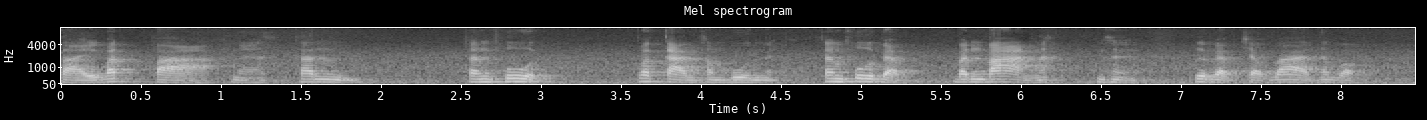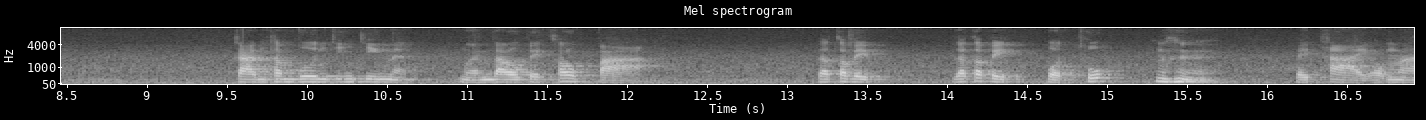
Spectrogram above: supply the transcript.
สายวัดป่านะท่านท่านพูดว่าการทำบุญเนี่ยท่านพูดแบบบ้านๆนะคือแบบชาวบ้านท่านบอก การทำบุญจริงๆเนี่ยเหมือนเราไปเข้าป่า แล้วก็ไป แล้วก็ไปปลดทุกข์ไปถ่ายออกมา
